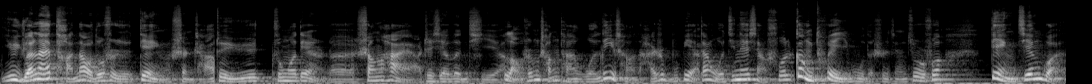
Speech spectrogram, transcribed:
因为原来谈到都是电影审查对于中国电影的伤害啊这些问题，老生常谈，我立场呢还是不变。但是我今天想说更退一步的事情，就是说电影监管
